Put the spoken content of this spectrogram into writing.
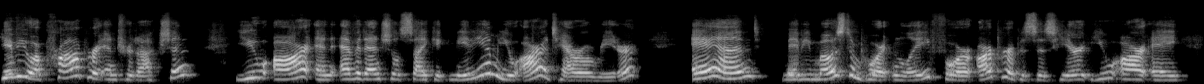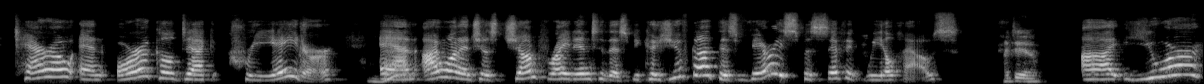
give you a proper introduction. You are an evidential psychic medium, you are a tarot reader, and maybe most importantly, for our purposes here, you are a tarot and oracle deck creator Mm-hmm. And I want to just jump right into this because you've got this very specific wheelhouse. I do. Uh, your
